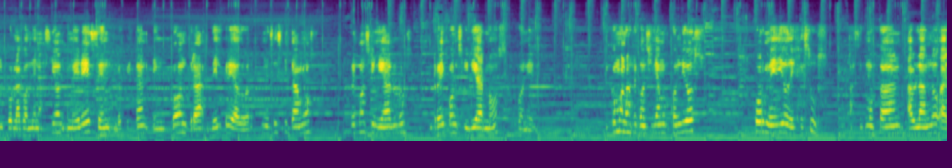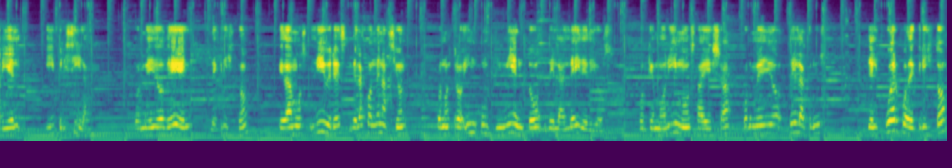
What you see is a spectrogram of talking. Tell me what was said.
Y por la condenación merecen los que están en contra del Creador, necesitamos reconciliarlos, reconciliarnos con Él. ¿Y cómo nos reconciliamos con Dios? Por medio de Jesús, así como estaban hablando Ariel y Priscila. Por medio de Él, de Cristo, quedamos libres de la condenación por nuestro incumplimiento de la ley de Dios, porque morimos a ella por medio de la cruz del cuerpo de Cristo,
